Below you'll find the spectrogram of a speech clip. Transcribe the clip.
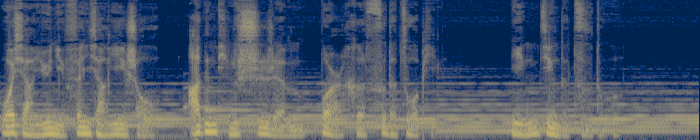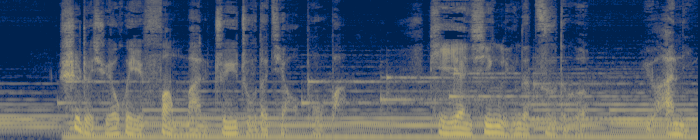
我想与你分享一首阿根廷诗人博尔赫斯的作品《宁静的自得》。试着学会放慢追逐的脚步吧，体验心灵的自得与安宁。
